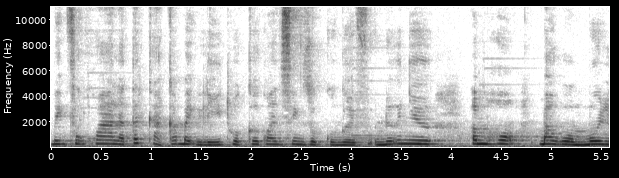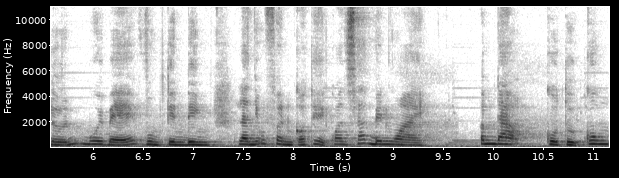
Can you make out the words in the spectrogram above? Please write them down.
Bệnh phụ khoa là tất cả các bệnh lý thuộc cơ quan sinh dục của người phụ nữ như âm hộ, bao gồm môi lớn, môi bé, vùng tiền đình là những phần có thể quan sát bên ngoài. Âm đạo, cổ tử cung,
